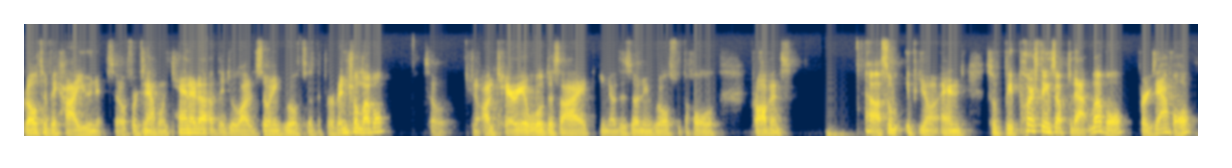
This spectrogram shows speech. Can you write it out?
relatively high unit. So for example, in Canada, they do a lot of zoning rules at the provincial level. So you know, Ontario will decide, you know, the zoning rules for the whole province. Uh, so if you know, and so if we push things up to that level, for example,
